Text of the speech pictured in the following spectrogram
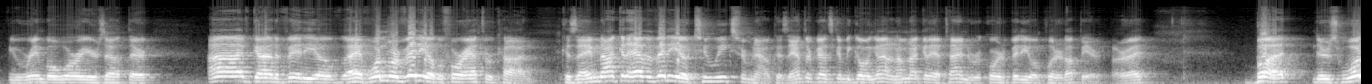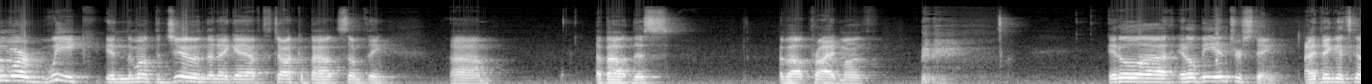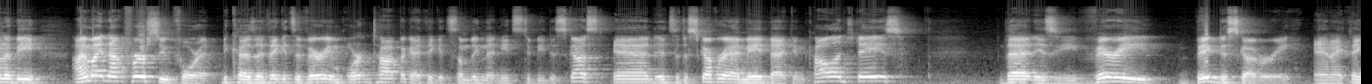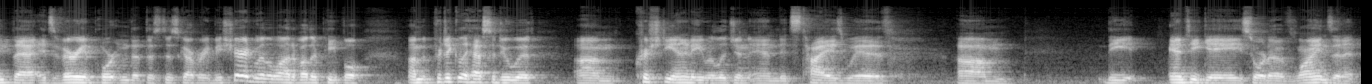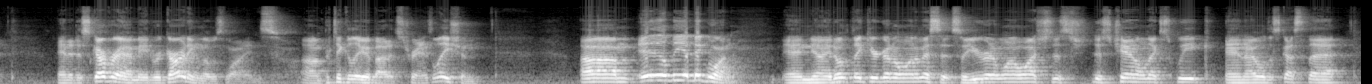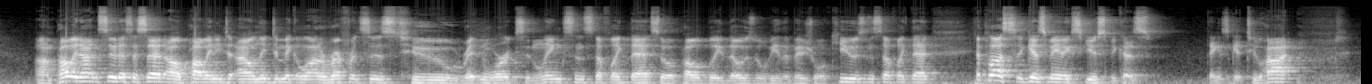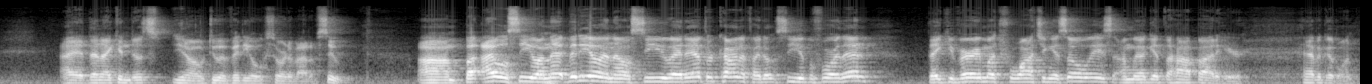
you rainbow warriors out there. I've got a video. I have one more video before Anthrocon because I'm not going to have a video two weeks from now because Anthrocon's going to be going on and I'm not going to have time to record a video and put it up here. All right. But there's one more week in the month of June that I have to talk about something um, about this about Pride Month. it'll uh, it'll be interesting. I think it's going to be. I might not fursuit for it because I think it's a very important topic. I think it's something that needs to be discussed, and it's a discovery I made back in college days. That is a very big discovery, and I think that it's very important that this discovery be shared with a lot of other people. Um, it particularly has to do with um, Christianity, religion, and its ties with um, the anti-gay sort of lines in it, and a discovery I made regarding those lines, um, particularly about its translation. Um, it'll be a big one, and I don't think you're going to want to miss it. So you're going to want to watch this this channel next week, and I will discuss that. Um, probably not in suit, as I said. I'll probably need to. I'll need to make a lot of references to written works and links and stuff like that. So probably those will be the visual cues and stuff like that. And plus, it gives me an excuse because things get too hot. I, then I can just you know do a video sort of out of suit. Um, but I will see you on that video, and I'll see you at Anthrocon if I don't see you before then. Thank you very much for watching. As always, I'm gonna get the hop out of here. Have a good one.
